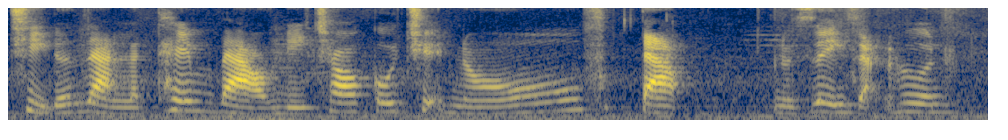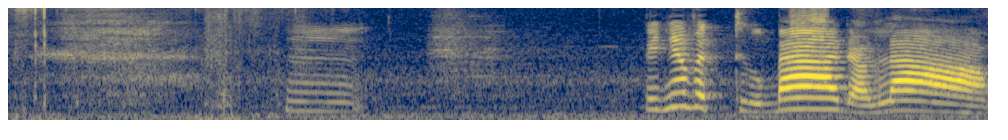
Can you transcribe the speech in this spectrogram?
chỉ đơn giản là thêm vào để cho câu chuyện nó phức tạp nó dày dặn hơn cái nhân vật thứ ba đó là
